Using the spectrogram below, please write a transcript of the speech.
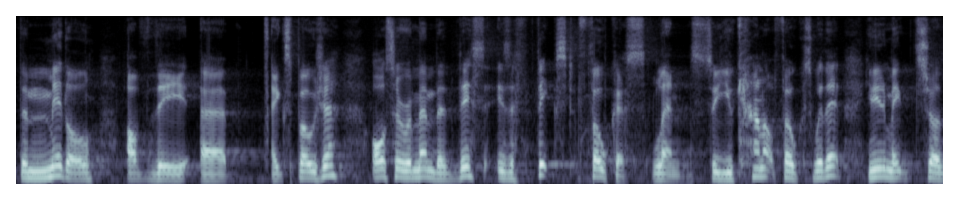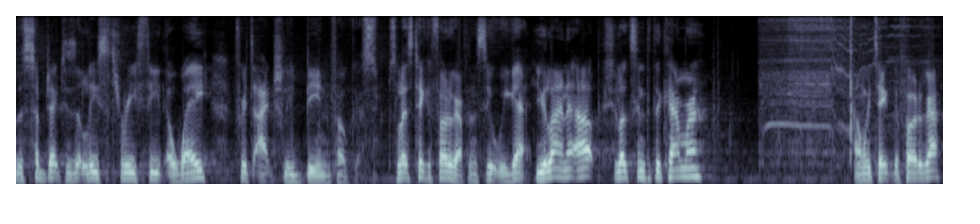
the middle of the uh, exposure. Also remember, this is a fixed focus lens, so you cannot focus with it. You need to make sure the subject is at least three feet away for it to actually be in focus. So let's take a photograph and see what we get. You line it up, she looks into the camera, and we take the photograph.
